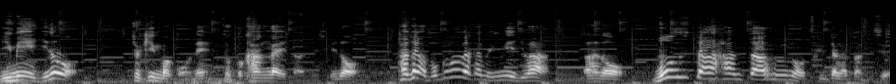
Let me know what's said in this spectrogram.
イメージの貯金箱をね、ちょっと考えたんですけど、ただ僕の中のイメージは、あの、モンスターハンター風のを作りたかったんですよ。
